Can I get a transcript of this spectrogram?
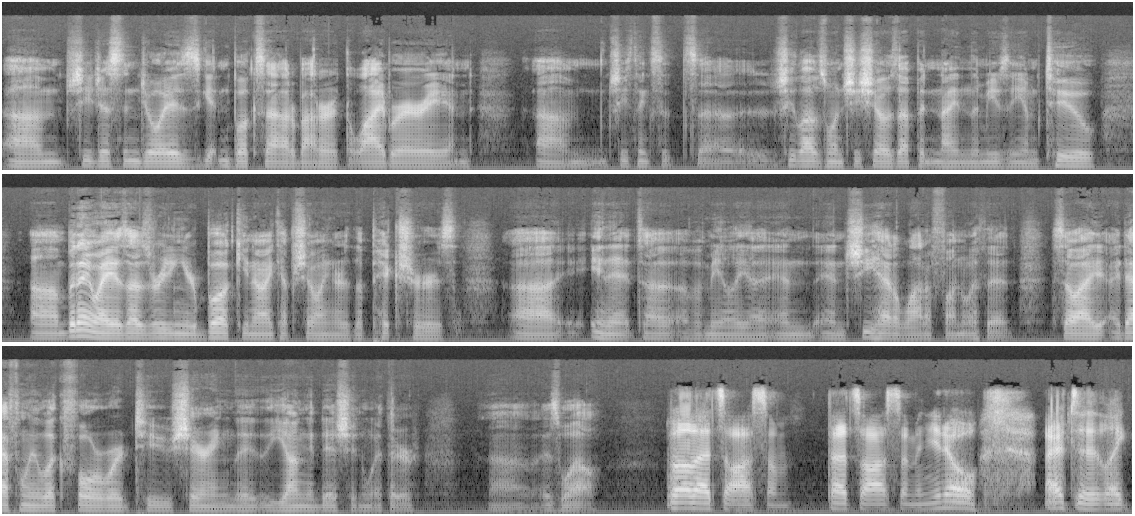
Um, she just enjoys getting books out about her at the library, and um, she thinks it's uh, she loves when she shows up at night in the museum too. but anyway, as I was reading your book, you know, I kept showing her the pictures uh, in it uh, of Amelia, and, and she had a lot of fun with it. So I, I definitely look forward to sharing the, the young edition with her uh, as well. Well, that's awesome. That's awesome. And you know, I have to like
